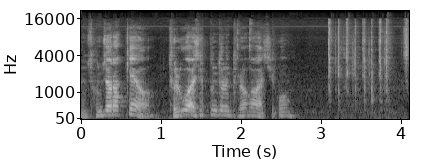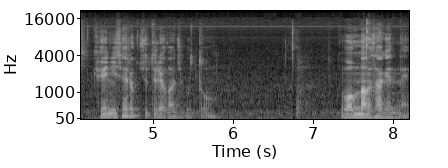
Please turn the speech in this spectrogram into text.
에, 손절할게요. 들고 가실 분들은 들어가 가시고 괜히 세력주 들여가지고 또 원망 사겠네.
